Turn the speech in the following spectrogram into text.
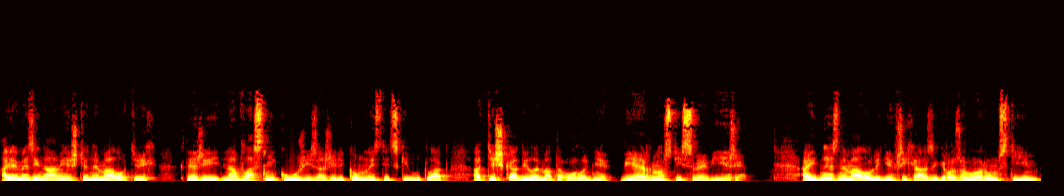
A je mezi námi ešte nemálo těch, kteří na vlastní kůži zažili komunistický útlak a těžká dilemata ohledně věrnosti své víře. A i dnes nemálo lidí přichází k rozhovorům s tím,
